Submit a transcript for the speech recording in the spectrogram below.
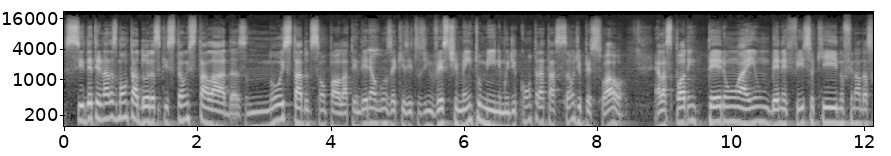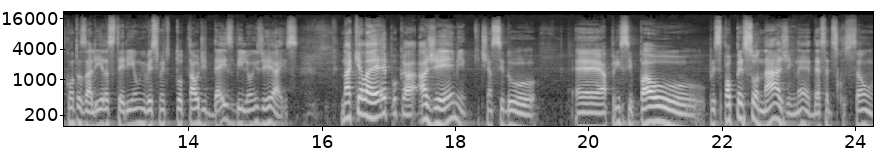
Se determinadas montadoras que estão instaladas no estado de São Paulo atenderem alguns requisitos de investimento mínimo e de contratação de pessoal, elas podem ter um, aí um benefício que, no final das contas, ali elas teriam um investimento total de 10 bilhões de reais. Naquela época, a GM, que tinha sido é, a principal, principal personagem né, dessa discussão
